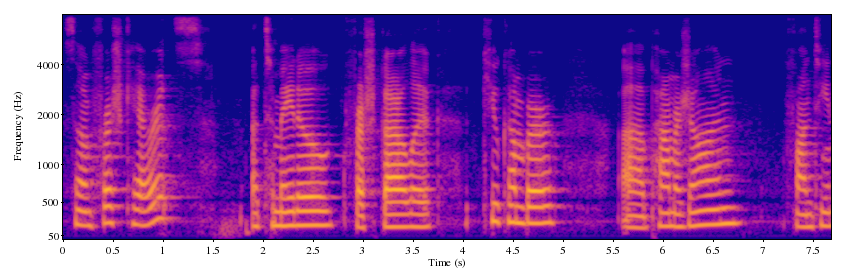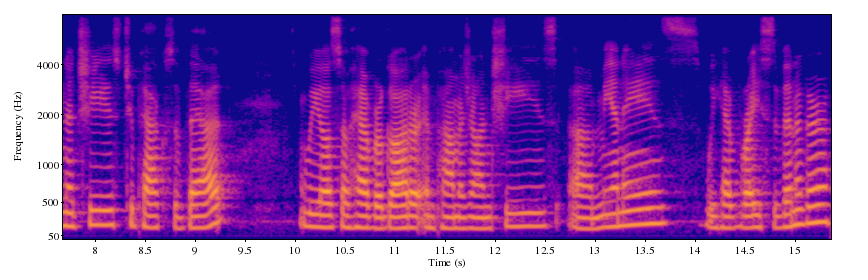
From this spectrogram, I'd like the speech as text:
some fresh carrots, a tomato, fresh garlic, cucumber, uh, parmesan, fontina cheese, two packs of that. We also have ricotta and parmesan cheese, uh, mayonnaise. We have rice vinegar,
